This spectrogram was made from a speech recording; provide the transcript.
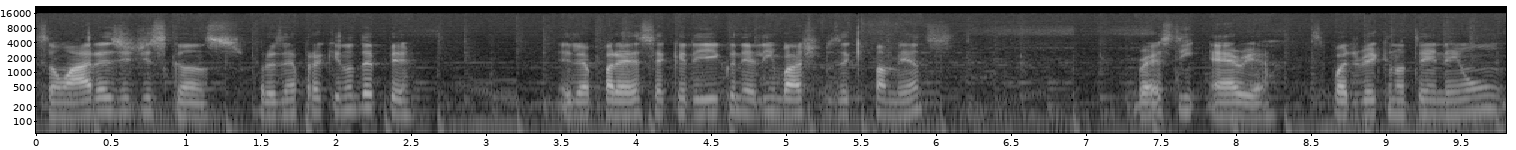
são áreas de descanso. Por exemplo, aqui no DP, ele aparece aquele ícone ali embaixo dos equipamentos Resting Area. Você pode ver que não tem nenhum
